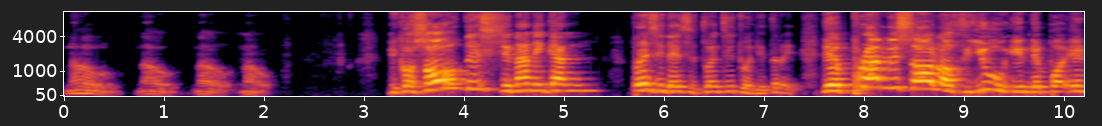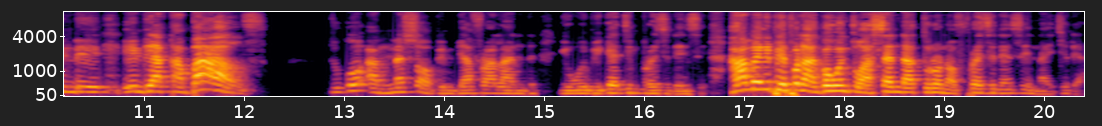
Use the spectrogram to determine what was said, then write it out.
No no no no. Because all this shenanigan presidency 2023 they promise all of you in the in the in their cabals to go and mess up in Biafra land, you will be getting presidency. How many people are going to ascend that throne of presidency in Nigeria?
